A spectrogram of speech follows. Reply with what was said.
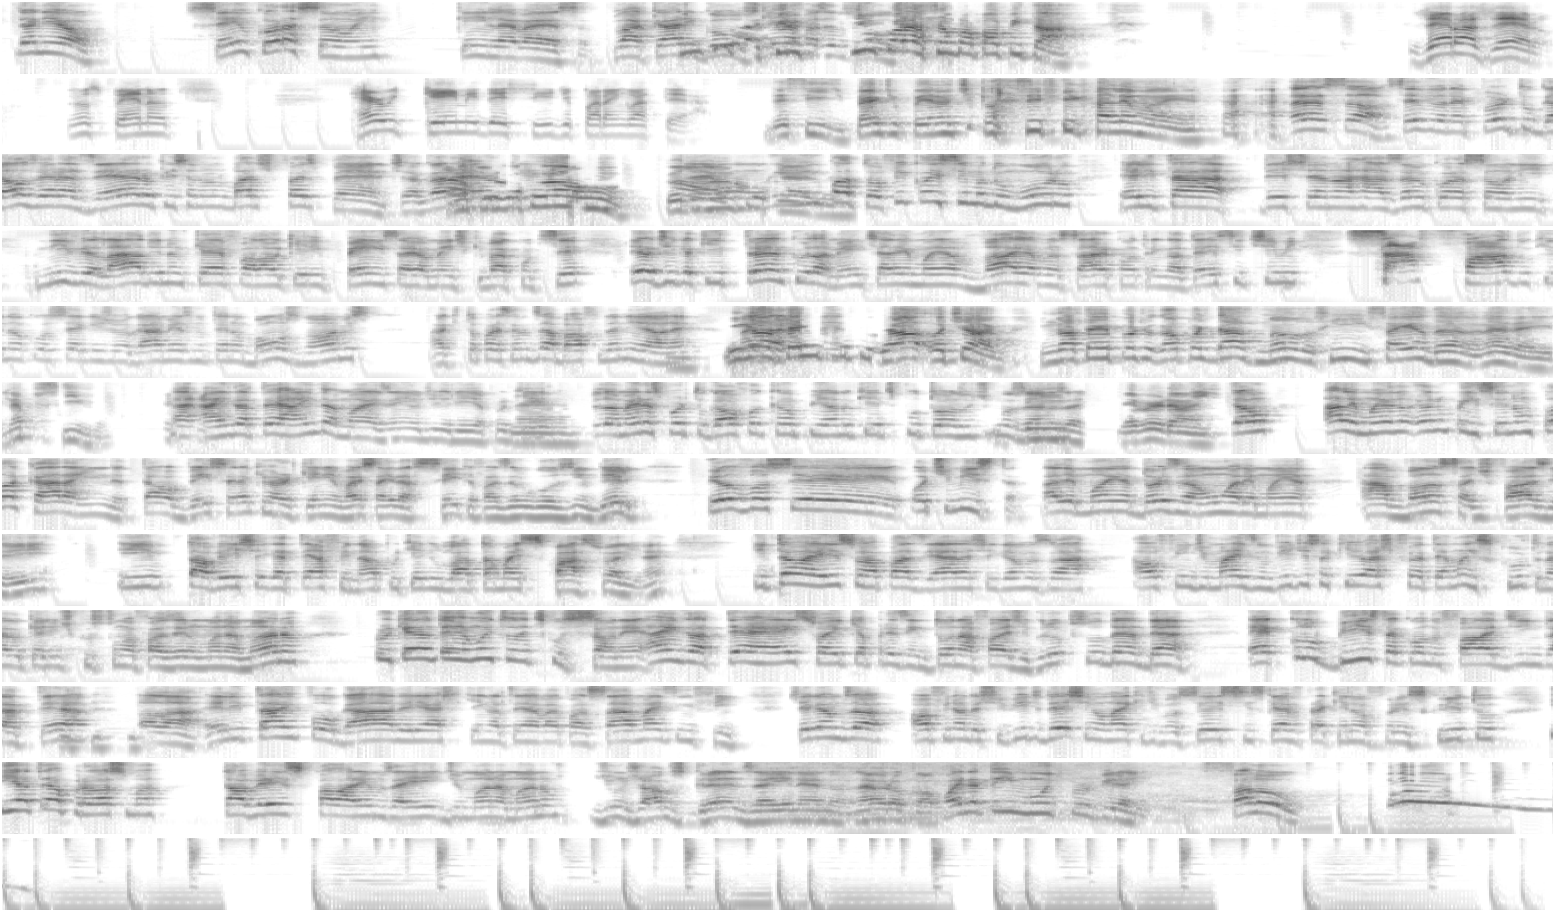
Daniel, sem o coração, hein? Quem leva essa? Placar e, gols. Quem vai fazer os gols? O coração para palpitar? 0 a 0 nos pênaltis. Harry Kane decide para a Inglaterra. Decide, perde o pênalti, classifica a Alemanha. Olha só, você viu, né? Portugal 0x0, Cristiano Ronaldo bate e faz pênalti. Agora ah, Harry Kane... 1 ah, um, e empatou, ficou em cima do muro. Ele tá deixando a razão e o coração ali nivelado e não quer falar o que ele pensa realmente que vai acontecer. Eu digo aqui tranquilamente, a Alemanha vai avançar contra a Inglaterra. Esse time safado que não consegue jogar, mesmo tendo bons nomes. Aqui tô parecendo desabafo do Daniel, né? Inglaterra e Portugal, ô Thiago, Inglaterra e Portugal pode dar as mãos assim e sair andando, né, velho? Não é possível. A Inglaterra ainda mais, hein, eu diria, porque é. pelo menos Portugal foi campeão do que disputou nos últimos Sim, anos aí. É verdade. Então, a Alemanha, eu não pensei num placar ainda. Talvez, será que o Harkane vai sair da seca, fazer o um golzinho dele? Eu vou ser otimista. Alemanha 2 a 1 Alemanha avança de fase aí e talvez chegue até a final, porque do lado tá mais fácil ali, né? Então é isso, rapaziada. Chegamos lá ao fim de mais um vídeo. Isso aqui eu acho que foi até mais curto né, do que a gente costuma fazer no mano a mano, porque não teve muita discussão, né? A Inglaterra é isso aí que apresentou na fase de grupos. O Dandan é clubista quando fala de Inglaterra. Olha lá, ele tá empolgado, ele acha que a Inglaterra vai passar, mas enfim. Chegamos ao, ao final deste vídeo. Deixem o um like de vocês, se inscreve para quem não for inscrito e até a próxima. Talvez falaremos aí de mano a mano de uns jogos grandes aí, né, no, na Eurocopa. Ainda tem muito por vir aí. Falou!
